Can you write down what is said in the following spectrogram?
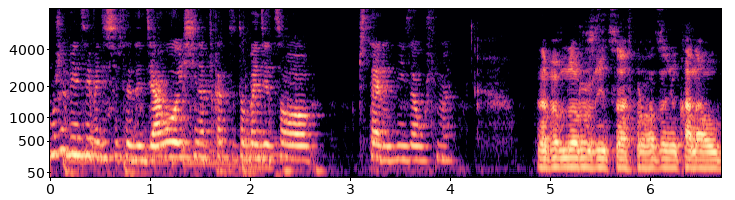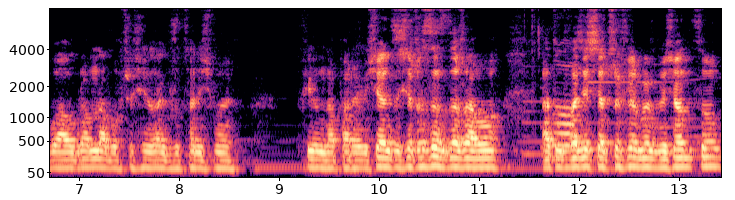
może więcej będzie się wtedy działo, jeśli na przykład to będzie co 4 dni załóżmy. Na pewno różnica w prowadzeniu kanału była ogromna, bo wcześniej jak wrzucaliśmy film na parę miesięcy się czasem zdarzało, a tu No. 23 filmy w miesiącu.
